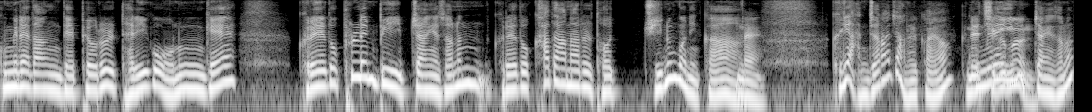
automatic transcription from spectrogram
국민의당 대표를 데리고 오는 게 그래도 plan B 입장에서는 그래도 카드 하나를 더 쥐는 거니까 네. 그게 안전하지 않을까요? 근데 지금은 입장에서는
